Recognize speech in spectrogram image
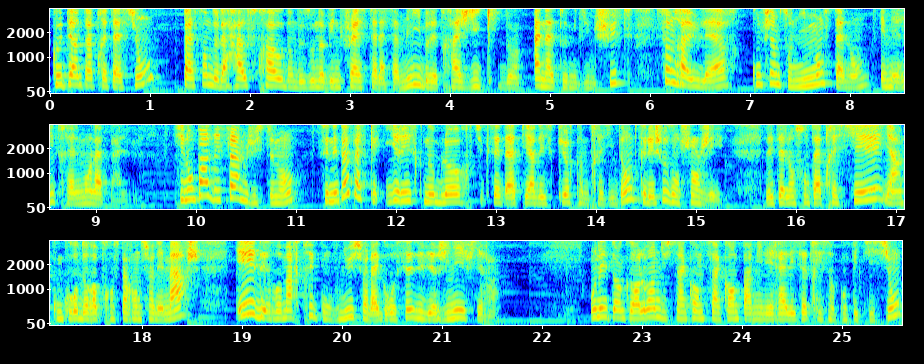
Côté interprétation, Passant de la Hausfrau dans The Zone of Interest à la femme libre et tragique dans Anatomie d'une chute, Sandra Hüller confirme son immense talent et mérite réellement la palme. Si l'on parle des femmes, justement, ce n'est pas parce que Iris Knoblauch succède à Pierre Lescure comme présidente que les choses ont changé. Les talents sont appréciés, il y a un concours d'Europe transparente sur les marches, et des remarques très convenues sur la grossesse de Virginie Efira. On est encore loin du 50-50 parmi les réalisatrices en compétition,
